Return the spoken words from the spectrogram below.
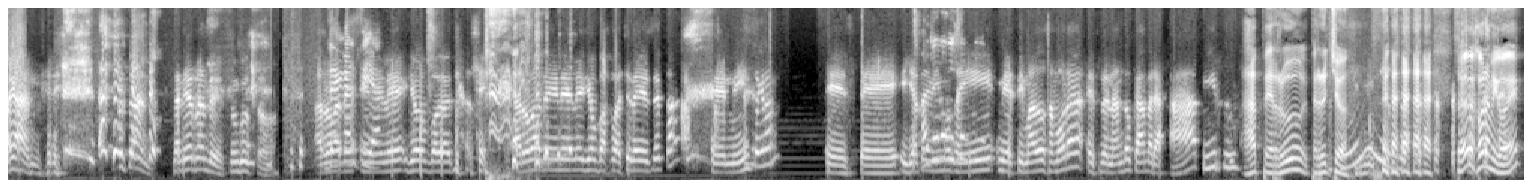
Oigan, ¿cómo están? Daniel Hernández, un gusto. Arroba De García. DNL guion bajo- sí, arroba DNL guion bajo HDZ en mi Instagram. Este, y ya te Ah, no vimos ahí, mi estimado Zamora, estrenando cámara. Ah, Pirru. Ah, perru, perrucho. Se ve mejor, amigo, ¿eh?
